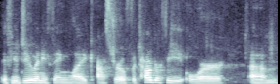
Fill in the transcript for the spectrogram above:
If you do anything like astrophotography or um,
